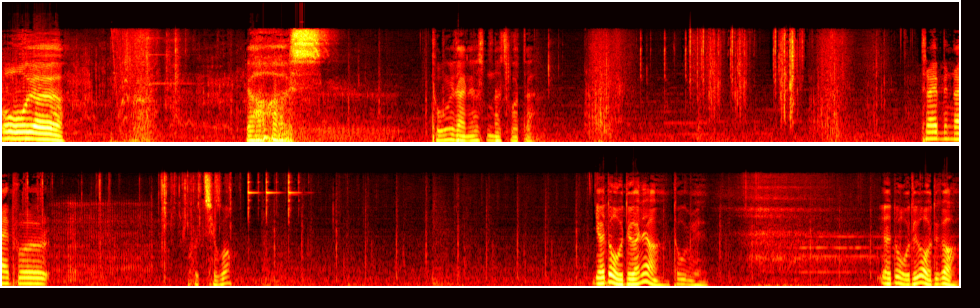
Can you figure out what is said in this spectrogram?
오 야야야. 야씨 도그밋 나 죽었다. tri-beam 라이플 붙이고. 야 너 어디 가냐 도그밋? 야너 어디가 어디가?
